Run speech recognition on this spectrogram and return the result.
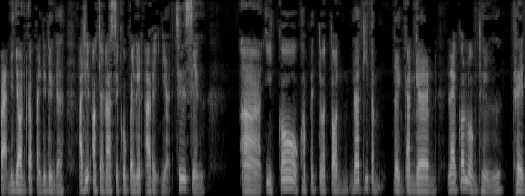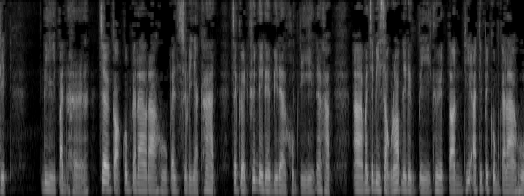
68 นี่ย้อนกลับไปนิดนึงนะอาทิตย์ออกจากราศีกุมไปเรือนอาริเนี่ย ชื่อเสียงอ่าอีโก้ ความเป็นตัวตนหน้าที่ตำแหน่งการงาน และก็รวมถึงเครดิต มีปัญหา เจอเกาะกลุ่มกระดาราหูเป็นสุริยคาตจะเกิดขึ้นในเดือนมีนาคมนี้นะครับ อ่ามันจะมีสองรอบในหนึ่งปี คือตอนที่อาทิตย์ไปกลุ่มกลาหู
